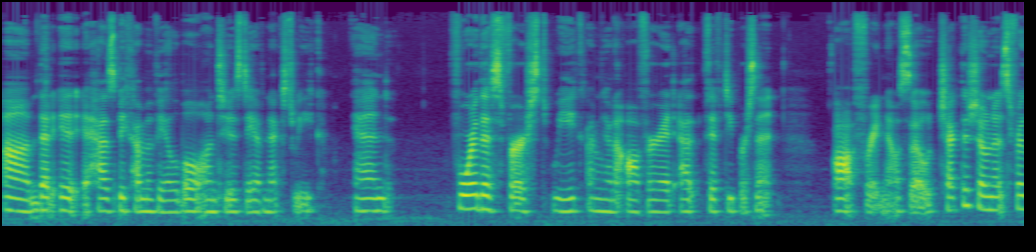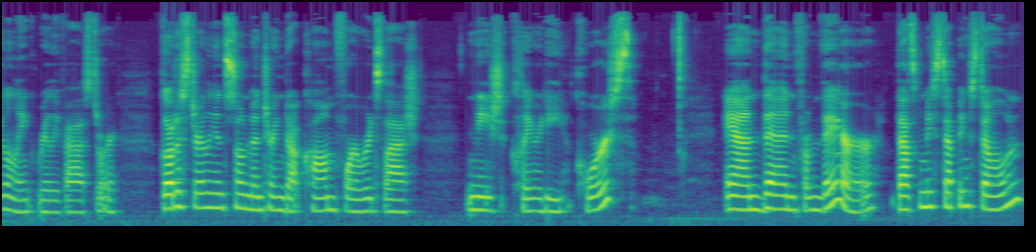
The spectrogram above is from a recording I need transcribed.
um, that it has become available on Tuesday of next week. And for this first week, I'm going to offer it at 50% off right now. So check the show notes for the link really fast or go to sterlingandstonementoring.com forward slash niche clarity course. And then from there, that's going to be stepping stone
